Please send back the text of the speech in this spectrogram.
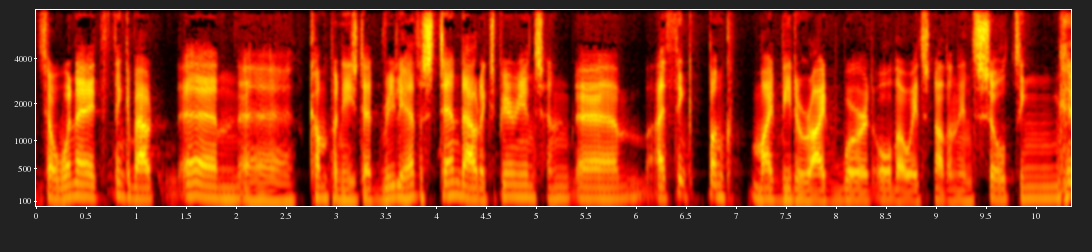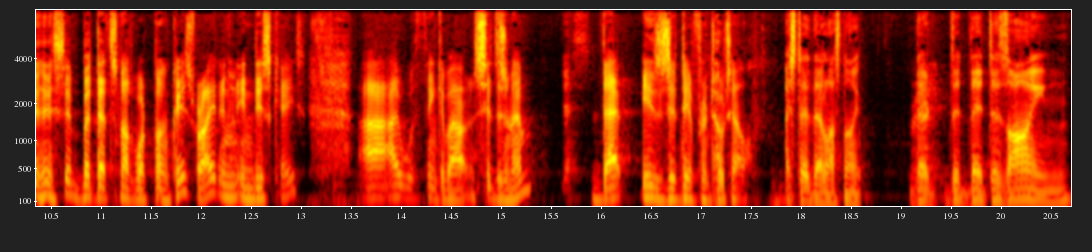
So when I think about um, uh, companies that really have a standout experience, and um, I think punk might be the right word, although it's not an insulting, but that's not what punk is, right? In in this case, uh, I would think about Citizen M. Yes, that is a different hotel. I stayed there last night. Their the, their design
